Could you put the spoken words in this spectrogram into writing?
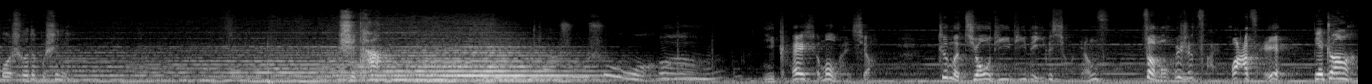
我说的不是你，是他。说是我？你开什么玩笑？这么娇滴滴的一个小娘子，怎么会是采花贼？别装了，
